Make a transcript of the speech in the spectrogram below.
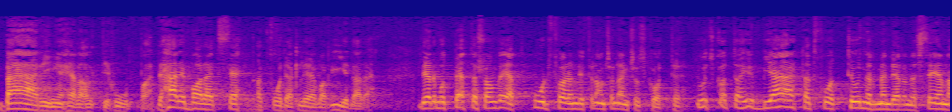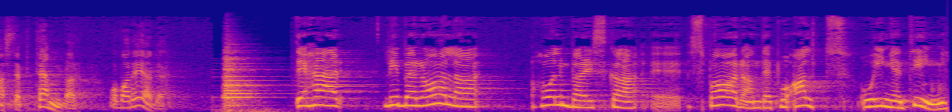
bäring i hela alltihopa. Det här är bara ett sätt att få det att leva vidare. Ledamot Pettersson vet, ordförande i finans och näringsutskottet, utskottet har ju begärt att få ett tunnelmeddelande senast september. Och var är det? Det här liberala Holmbergska eh, sparande på allt och ingenting,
